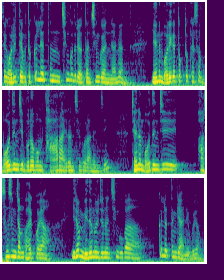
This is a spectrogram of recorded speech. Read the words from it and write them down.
제가 어릴 때부터 끌렸던 친구들이 어떤 친구였냐면 얘는 머리가 똑똑해서 뭐든지 물어보면 다 알아 이런 친구라든지. 쟤는 뭐든지 아 승승장구 할 거야 이런 믿음을 주는 친구가 끌렸던 게 아니고요.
